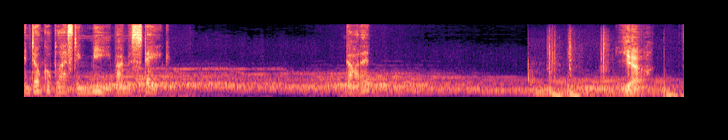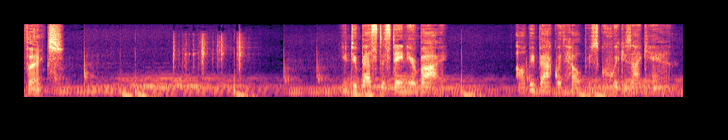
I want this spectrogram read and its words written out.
And don't go blasting me by mistake. Got it? Yeah, thanks. You do best to stay nearby. I'll be back with help as quick as I can.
